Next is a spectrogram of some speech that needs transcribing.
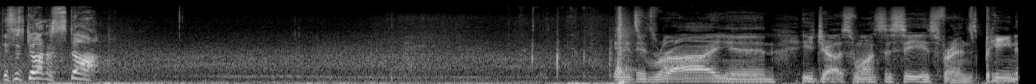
This has gotta stop! It's, It's Ryan. Ryan. He just wants to see his friends peanut.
